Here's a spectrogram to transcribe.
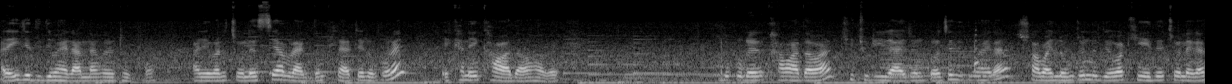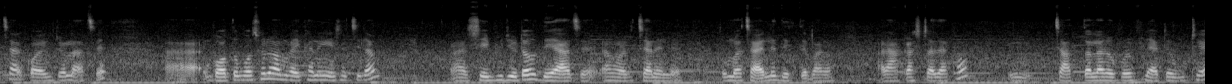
আর এই যে দিদিভাই রান্নাঘরে ঢুকলো। আর এবারে চলে এসছি আমরা একদম ফ্ল্যাটের উপরে। এখানেই খাওয়া দাওয়া হবে। দুপুরের খাওয়া দাওয়া খিচুড়ির আয়োজন করেছে দিদিভাইরা। সবাই লোকজন যদিও বা খেয়ে দিয়ে চলে গেছে আর কয়েকজন আছে। গত বছরও আমরা এখানেই এসেছিলাম। আর সেই ভিডিওটাও দেয়া আছে আমার চ্যানেলে। তোমরা চাইলে দেখতে পারো। আর আকাশটা দেখো, এই চারতলার ওপরে ফ্ল্যাটে উঠে,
